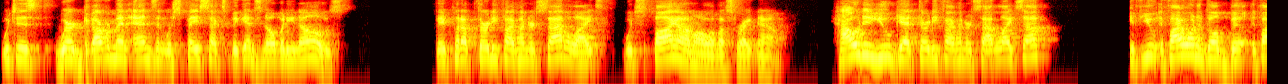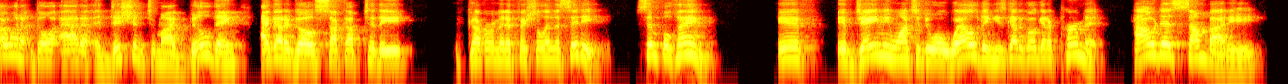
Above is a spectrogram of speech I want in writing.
which is where government ends and where SpaceX begins. Nobody knows. They put up 3,500 satellites which spy on all of us right now. How do you get 3,500 satellites up? If you, if I want to go build, if I want to go add an addition to my building, I got to go suck up to the government official in the city. Simple thing. If if Jamie wants to do a welding, he's got to go get a permit. How does somebody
